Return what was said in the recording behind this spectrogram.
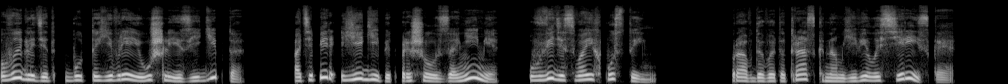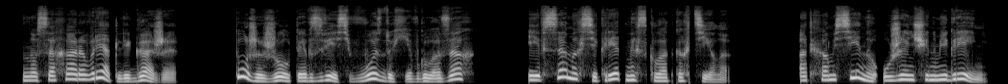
Выглядит, будто евреи ушли из Египта, а теперь Египет пришел за ними в виде своих пустынь. Правда, в этот раз к нам явилась сирийская. Но Сахара вряд ли гаже. Тоже желтая взвесь в воздухе, в глазах и в самых секретных складках тела. От хамсина у женщин мигрень,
